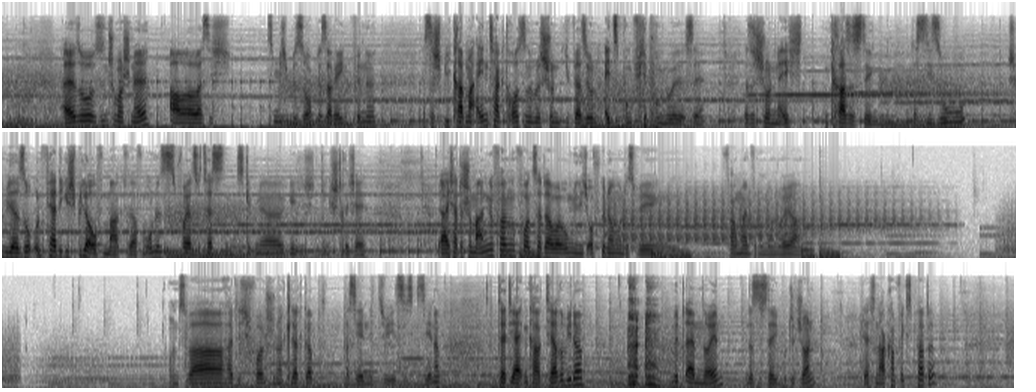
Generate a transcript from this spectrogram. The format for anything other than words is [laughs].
Also sind schon mal schnell, aber was ich ziemlich besorgniserregend finde, dass das Spiel gerade mal einen Tag draußen ist und es schon die Version 1.4.0 ist, ey. Das ist schon echt ein krasses Ding. Dass die so schon wieder so unfertige Spiele auf den Markt werfen, ohne es vorher zu testen. Das geht mir gegen, gegen Strich, ey. Ja, ich hatte schon mal angefangen, vor uns hat er aber irgendwie nicht aufgenommen und deswegen fangen wir einfach nochmal neu an. Und zwar hatte ich vorhin schon erklärt gehabt, was ihr natürlich jetzt nicht gesehen habt. Es gibt halt die alten Charaktere wieder. [clears throat] mit einem neuen. Und das ist der gute John. Der ist Nahkampfexperte.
